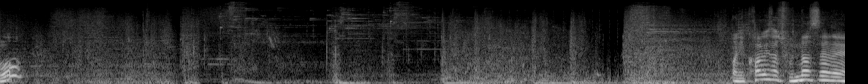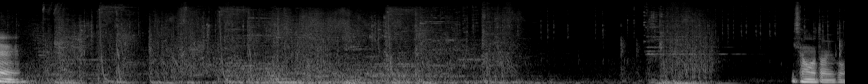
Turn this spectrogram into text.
뭐? 아니 카이사 존나 세네. 이상하다 이거.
